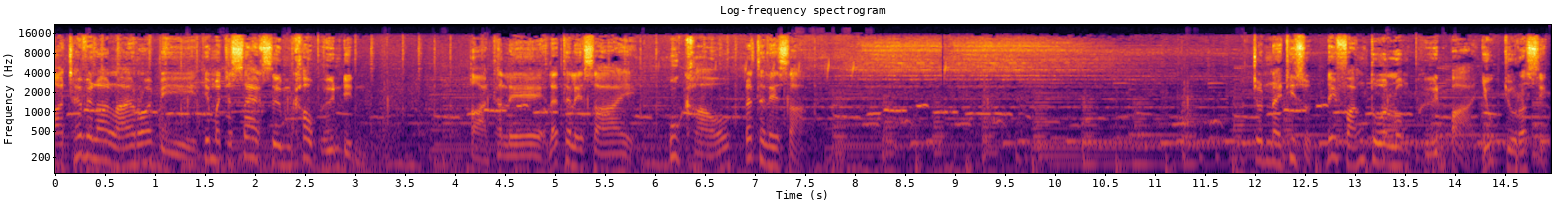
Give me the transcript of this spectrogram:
อาจใช้เวลาหลายร้อยปีที่มันจะแทรกซึมเข้าพื้นดิน ผ่านทะเลและทะเลทรายภูเขาและทะเลสาบจนในที่สุดได้ฝังตัวลงผืนป่ายุคจูรสสิก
